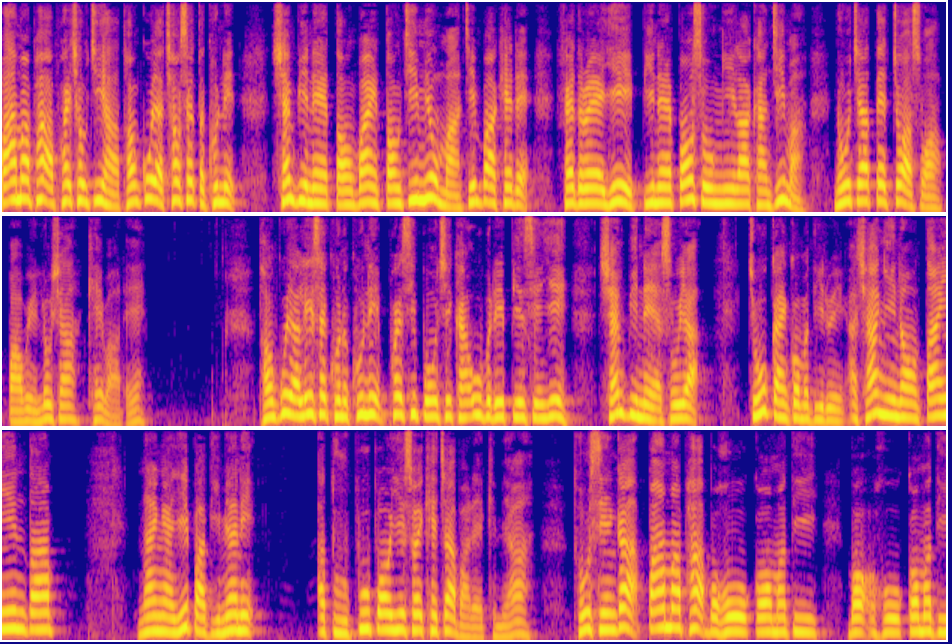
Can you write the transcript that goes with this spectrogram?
ပါမဖအဖွဲ့ချုပ်ကြီးဟာ1960ခုနှစ်ရှမ်းပြည်နယ်တောင်ပိုင်းတောင်ကြီးမြို့မှာကျင်းပခဲ့တဲ့ Federal ရေးပြည်နယ်ပေါင်းစုံညီလာခံကြီးမှာနှိုးကြားတက်ကြွစွာပါဝင်လှုပ်ရှားခဲ့ပါတယ်1949ခုနှစ်ဖွဲ့စည်းပုံအခြေခံဥပဒေပြင်ဆင်ရေးရှမ်းပြည်နယ်အစိုးရ ကျိုးကန်ကော်မတီတွင်အခြားညီနောင်တိုင်းရင်းသားနိုင်ငံရေးပါတီများနှင့်အတူပူးပေါင်းရေးဆွဲခဲ့ကြပါတယ်ခင်ဗျာ။ထိုစဉ်ကပါမဖဘဟိုကောမတီဘောဟိုကောမတီ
